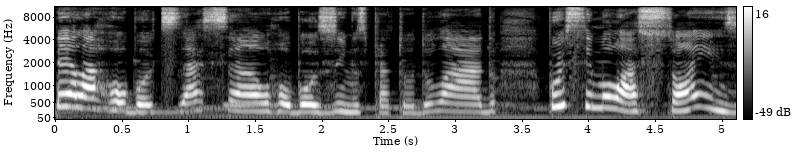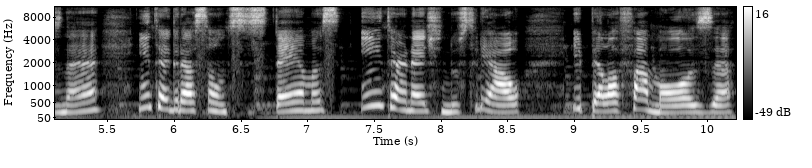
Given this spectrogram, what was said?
pela robotização, robozinhos para todo lado, por simulações, né, integração de sistemas, internet industrial e pela famosa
